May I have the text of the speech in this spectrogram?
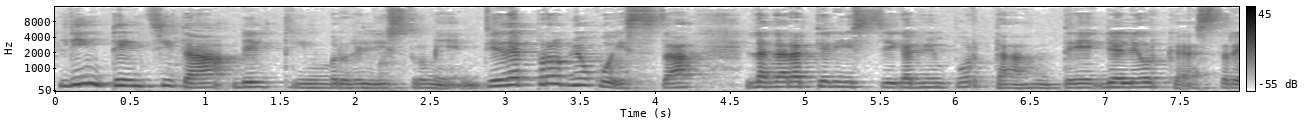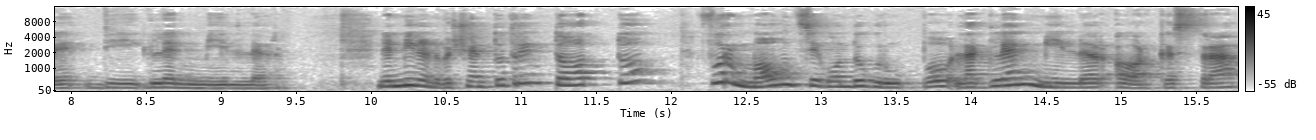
l'intensità del timbro degli strumenti ed è proprio questa la caratteristica più importante delle orchestre di Glenn Miller. Nel 1938 formò un secondo gruppo, la Glenn Miller Orchestra,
